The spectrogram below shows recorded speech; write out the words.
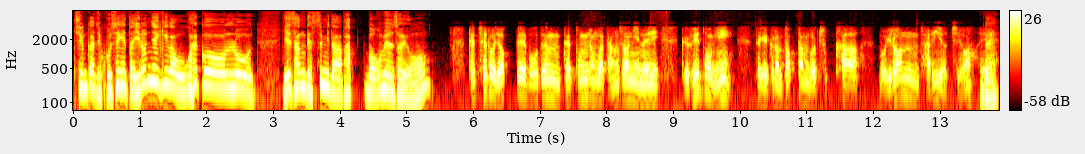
지금까지 고생했다. 이런 얘기가 오갈 걸로 예상됐습니다. 밥 먹으면서요. 대체로 역대 모든 대통령과 당선인의 그 회동이 되게 그런 덕담과 축하 뭐 이런 자리였지요. 예. 네.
